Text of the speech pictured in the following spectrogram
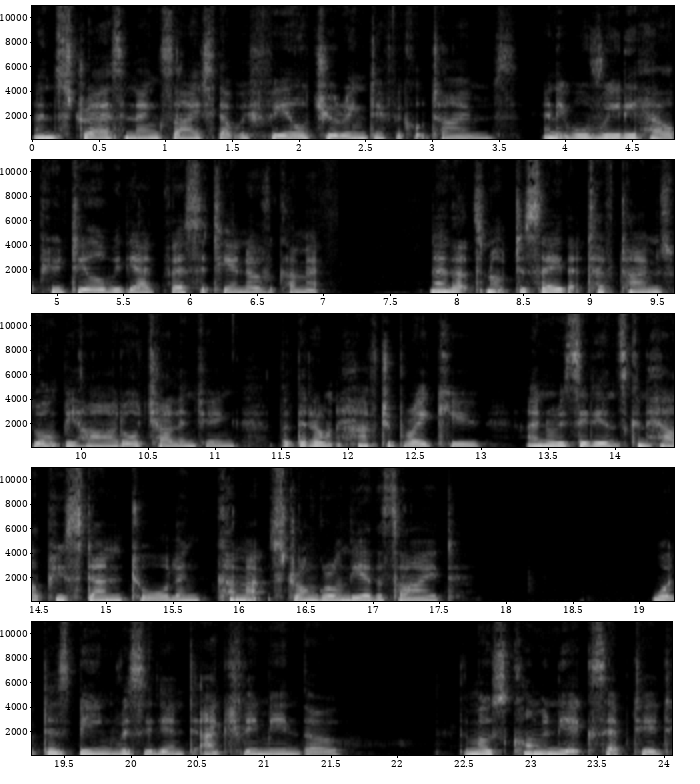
and stress and anxiety that we feel during difficult times and it will really help you deal with the adversity and overcome it. Now, that's not to say that tough times won't be hard or challenging, but they don't have to break you, and resilience can help you stand tall and come out stronger on the other side. What does being resilient actually mean, though? The most commonly accepted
